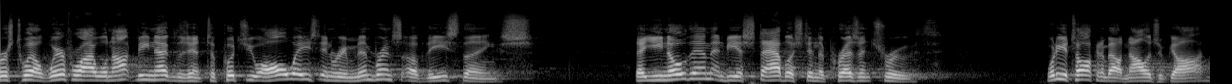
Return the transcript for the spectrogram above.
Verse 12, wherefore I will not be negligent to put you always in remembrance of these things, that ye know them and be established in the present truth. What are you talking about? Knowledge of God.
